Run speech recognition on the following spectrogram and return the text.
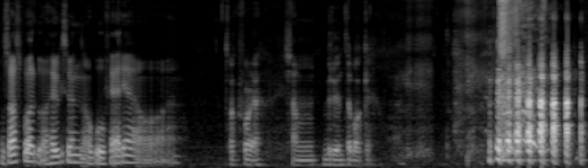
hos Sarpsborg og Haugesund, og god ferie. Og uh... Takk for det. Kjem brun tilbake.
